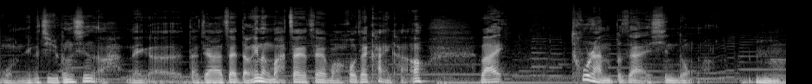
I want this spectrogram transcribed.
我们那个继续更新啊。那个大家再等一等吧，再再往后再看一看啊。来，突然不再心动了。嗯，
